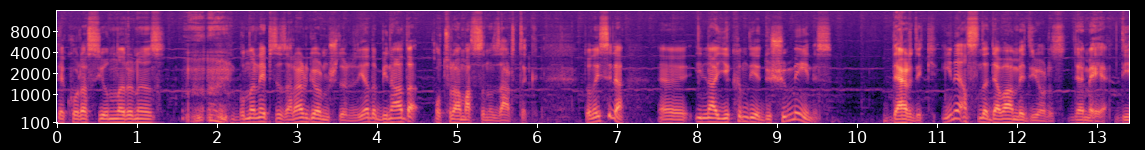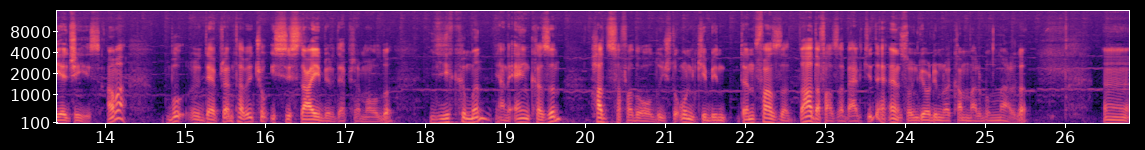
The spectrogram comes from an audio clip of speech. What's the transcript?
dekorasyonlarınız bunların hepsi zarar görmüştür ya da binada oturamazsınız artık. Dolayısıyla e, illa yıkım diye düşünmeyiniz derdik. Yine aslında devam ediyoruz demeye diyeceğiz. Ama bu deprem tabii çok istisnai bir deprem oldu. Yıkımın yani enkazın had safhada oldu. İşte 12 binden fazla, daha da fazla belki de en son gördüğüm rakamlar bunlardı. Ee,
